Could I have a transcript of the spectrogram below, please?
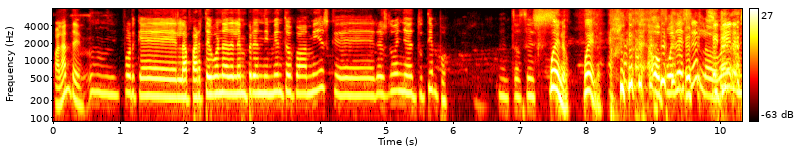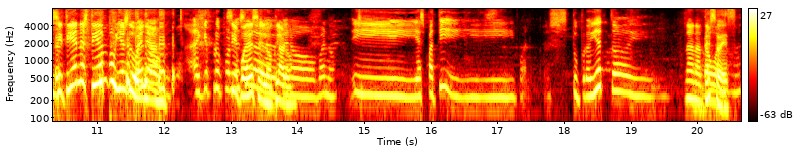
Adelante. mm, porque la parte buena del emprendimiento para mí es que eres dueña de tu tiempo. Entonces, Bueno, bueno. o puede serlo. Si bueno. tienes, si tienes tiempo y es dueña. Bueno, hay que proponer. Sí, puede serlo, claro. Pero bueno, y es para ti, y bueno, es tu proyecto y. No, no, está Eso guay. es. Muy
